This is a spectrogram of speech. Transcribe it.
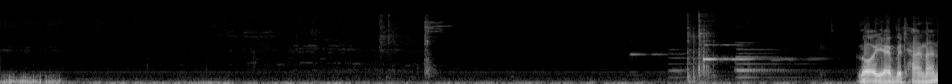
อืมรอย้ายไปทางนั้น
